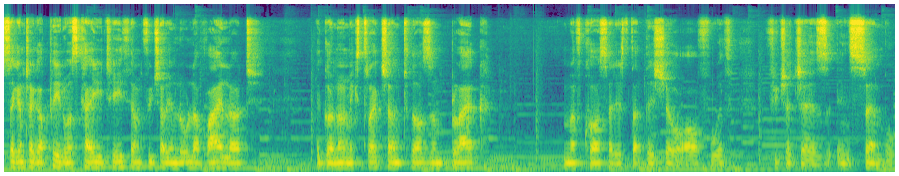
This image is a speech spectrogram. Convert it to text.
Second track I played was Kaidi Tatham featuring Lola Violet, Economic Structure in 2000 Black. And of course, I just start the show off with Future Jazz Ensemble.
